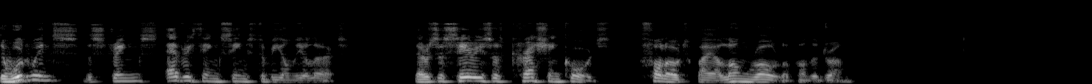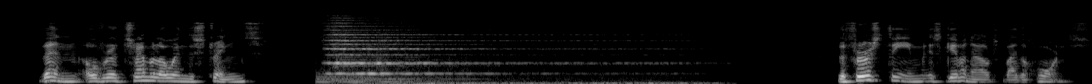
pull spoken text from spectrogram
The woodwinds, the strings, everything seems to be on the alert. There is a series of crashing chords, followed by a long roll upon the drum. Then, over a tremolo in the strings, the first theme is given out by the horns.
